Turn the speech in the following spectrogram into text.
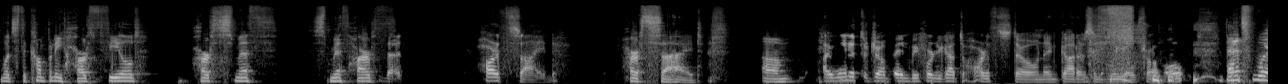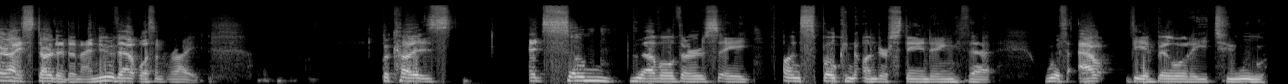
what's the company Hearthfield, Hearthsmith, Smith Hearth, that Hearthside, Hearthside. Um, I wanted to jump in before you got to Hearthstone and got us in real trouble. That's where I started, and I knew that wasn't right. Because at some level, there's a unspoken understanding that without the ability to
